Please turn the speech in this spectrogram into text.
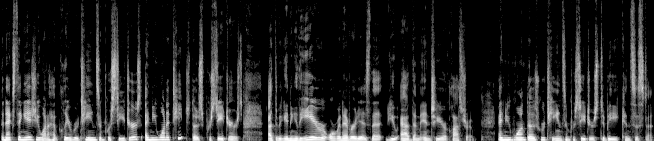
The next thing is you want to have clear routines and procedures, and you want to teach those procedures at the beginning of the year or whenever it is that you add them into your classroom. And you want those routines and procedures to be consistent.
